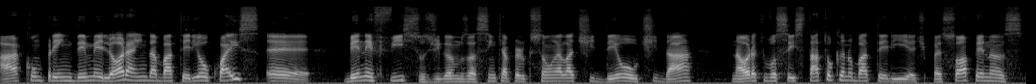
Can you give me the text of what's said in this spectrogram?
a compreender melhor ainda a bateria ou quais é, benefícios, digamos assim, que a percussão ela te deu ou te dá na hora que você está tocando bateria. Tipo, é só apenas,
